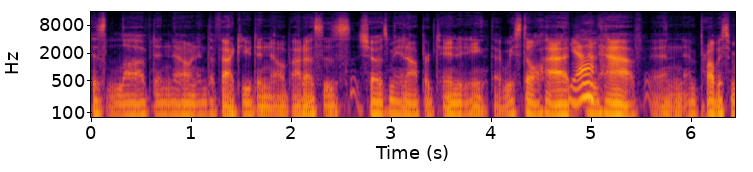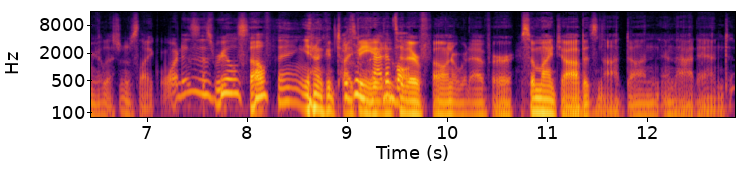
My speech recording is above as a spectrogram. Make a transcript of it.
is loved and known. And the fact you didn't know about us is shows me an opportunity that we still had Yeah. and have. And and probably some of your listeners are like, what is this real self thing? You know, typing it into their phone or whatever. So my job is not done in that end.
